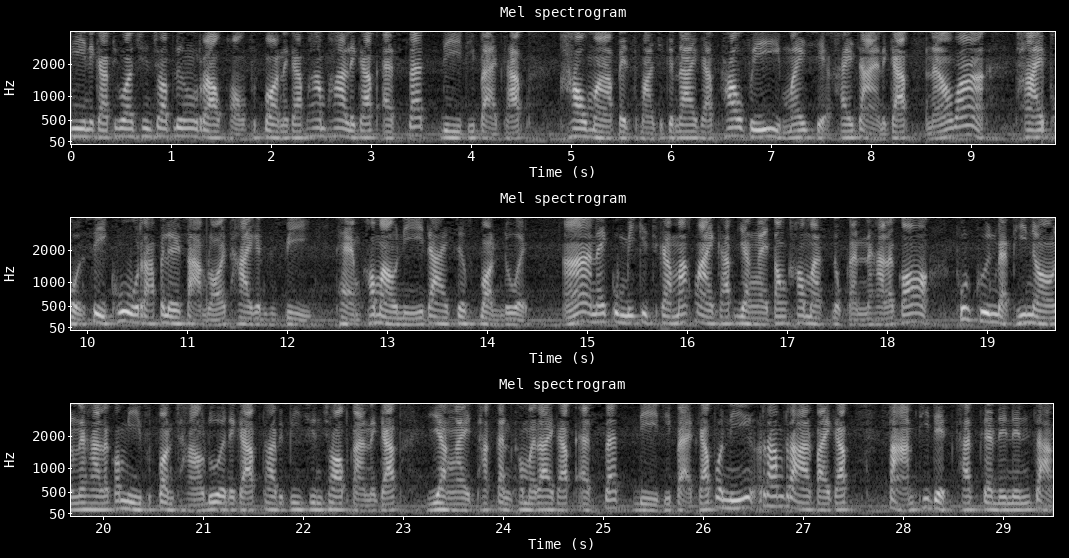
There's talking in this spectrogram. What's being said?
พี่ๆนะครับที่ว่าชื่นชอบเรื่องราวของฟุตบอลนะครับห้ามพลาดเลยครับ a s d t 8ครับเข้ามาเป็นสมาชิกกันได้ครับเข้าฟรีไม่เสียค่าใช้จ่ายนะครับนะว่าทายผล 4 คู่รับไปเลย 300 ทายกันฟรีๆแถมเข้ามาวันนี้ได้เสื้อฟุตบอลด้วย อ่าในกลุ่มมีกิจกรรมมากมายครับยังไงต้องเข้ามาสนุกกันนะฮะแล้วก็พูดคุยแบบพี่น้องนะฮะแล้วก็มีฟุตบอลเช้าด้วยนะครับถ้าพี่ๆชื่นชอบกันนะครับยังไงทักกันเข้ามาได้ครับ a s d ที่8ครับวันนี้ร่ำราไปครับ 3 ที่เด็ดคัดกันเน้นจาก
